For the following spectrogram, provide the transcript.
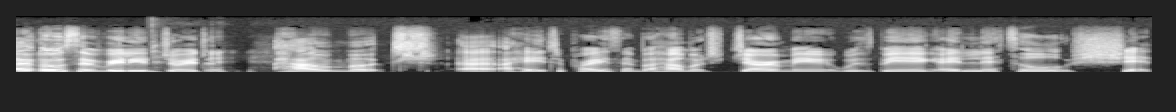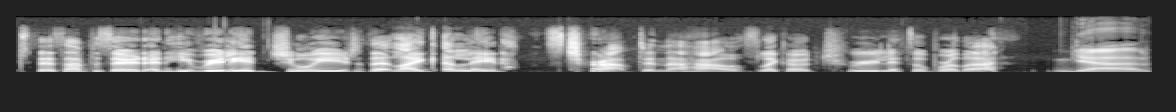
I also really enjoyed how much uh, I hate to praise him, but how much Jeremy was being a little shit this episode, and he really enjoyed that. Like Elena was trapped in the house like a true little brother. yeah.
